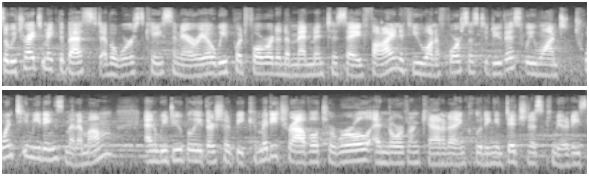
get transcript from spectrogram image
So we tried to make the best of a worst case scenario. We put forward an amendment to say, fine, if you want to force us to do this, we want 20 meetings minimum, and we do believe there should be committee travel to rural and northern Canada, including Indigenous communities,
